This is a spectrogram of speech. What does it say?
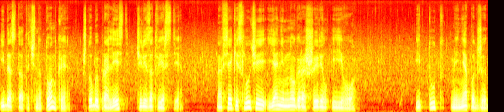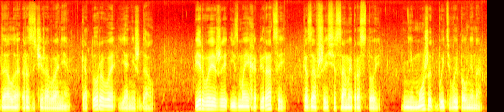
и достаточно тонкая, чтобы пролезть через отверстие. На всякий случай я немного расширил и его. И тут меня поджидало разочарование, которого я не ждал. Первая же из моих операций, казавшаяся самой простой, не может быть выполнена –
